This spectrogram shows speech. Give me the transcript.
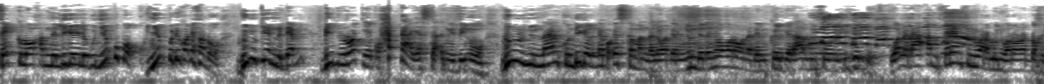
fekk loo xam ne liggéey la bu ñépp bokk ñépp di ko defandoo du ñu génn dem di roccee ko hatta yasta'nizinu lu dul ñu naan ko ndigal ne ko est ce que mën nañoo dem ñun de dañoo waroon a dem kër ga daa luñ ko liggéey wala daa am feneen suñu war a lu ñu waroon a doxi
